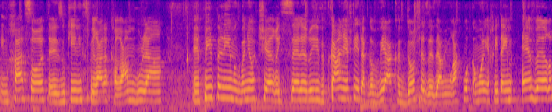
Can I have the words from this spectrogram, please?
עם חסות, זוקיני, ספירלה, קרמבולה, פלפלים, עגבניות שרי, סלרי, וכאן יש לי את הגביע הקדוש הזה, זה הממרח גואקמולי הכי טעים ever.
